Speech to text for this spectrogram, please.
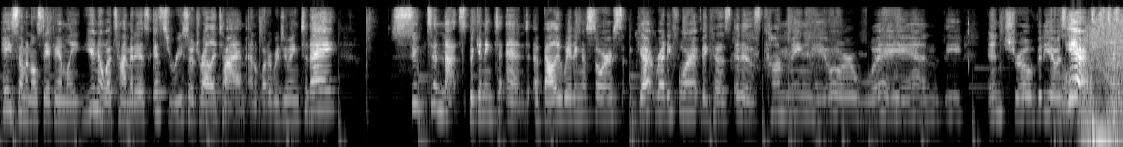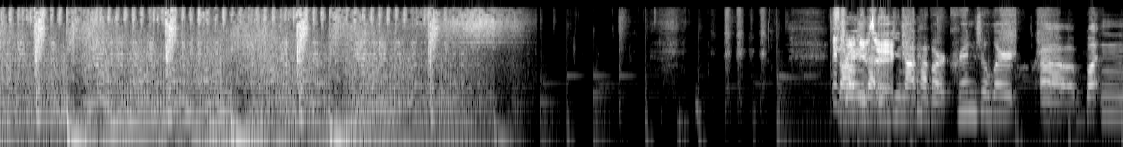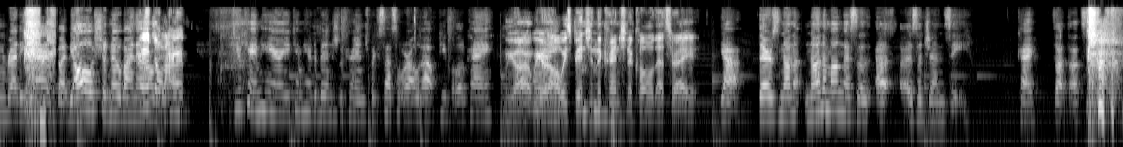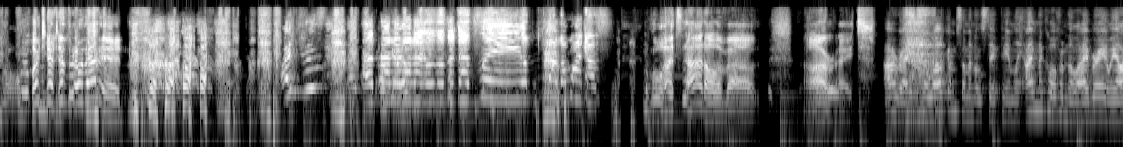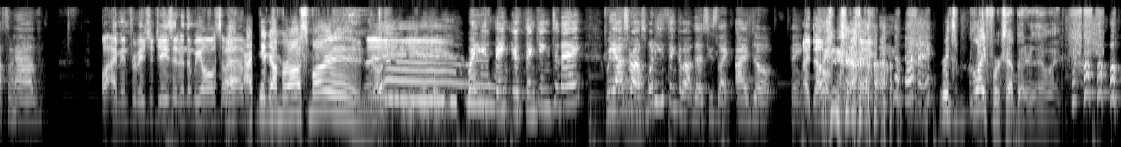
Hey, Seminole State family, you know what time it is. It's Research Rally time. And what are we doing today? Soup to nuts, beginning to end, evaluating a source. Get ready for it because it is coming your way. And the intro video is here. Sorry that we do not have our cringe alert uh, button ready yet, but y'all should know by now. Cringe that you- alert. You came here, you came here to binge the cringe because that's what we're all about, people, okay? We are. We are always binging the cringe, Nicole. That's right. Yeah, there's none none among us as, uh, as a Gen Z. Okay? That, that's the role. Why'd you have to throw that in? I just. I, What's that all about? All right. all right, so welcome, Seminole State family. I'm Nicole from the library, and we also have. Well, I'm Information Jason, and then we also I, have. I think I'm Ross Martin. Hey. Wait, you think you're thinking today? We asked Ross, what do you think about this? He's like, I don't think. I don't. it's life works out better that way.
